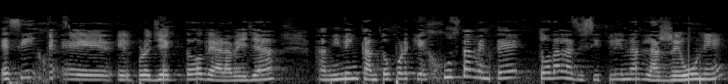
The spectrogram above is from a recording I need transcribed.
Eh, sí, eh, el proyecto de Arabella a mí me encantó porque justamente todas las disciplinas las reúne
